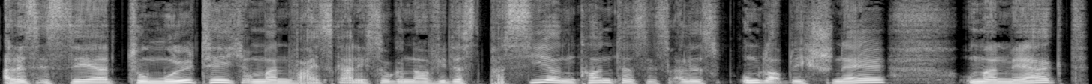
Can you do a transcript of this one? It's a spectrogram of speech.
Alles ist sehr tumultig und man weiß gar nicht so genau, wie das passieren konnte. Es ist alles unglaublich schnell und man merkt,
